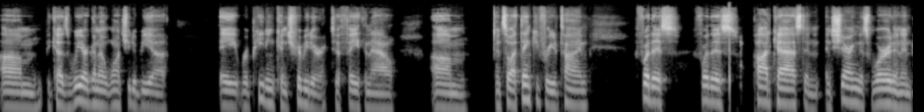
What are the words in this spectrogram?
um, because we are going to want you to be a a repeating contributor to faith now. Um, and so i thank you for your time for this for this podcast and and sharing this word and and,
